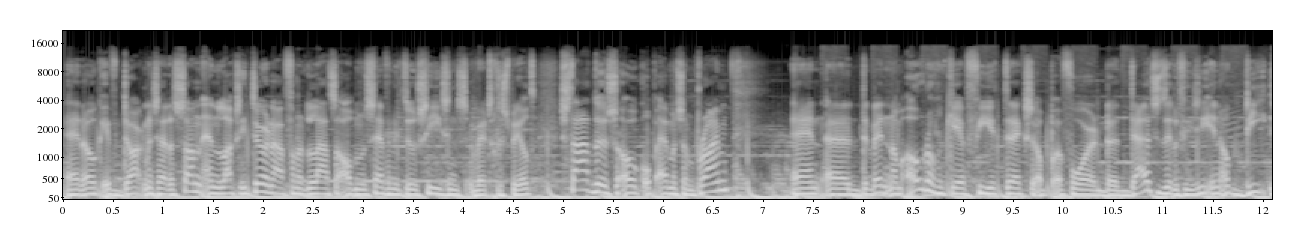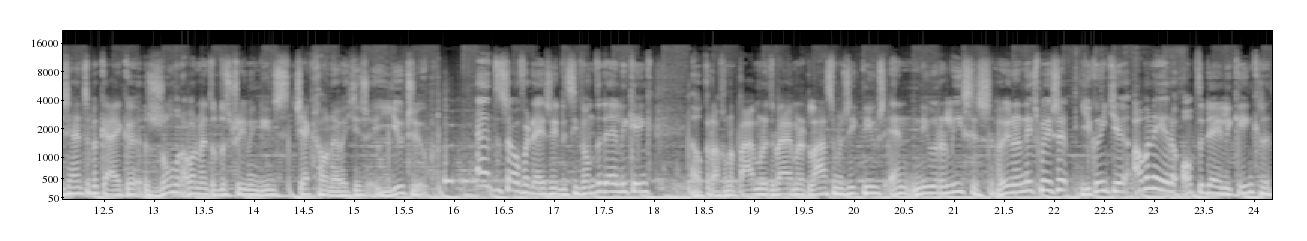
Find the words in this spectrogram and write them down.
En ook If Darkness Had a Sun en Lux Eterna van het laatste album 72 Seasons werd gespeeld. Staat dus ook op Amazon Prime. En uh, de band nam ook nog een keer vier tracks op voor de Duitse televisie. En ook die zijn te bekijken zonder abonnement op de streamingdienst. Check gewoon eventjes YouTube. En tot zover deze editie van The Daily Kink. Elke dag een paar minuten bij met het laatste muzieknieuws en nieuwe releases. Wil je nou niks missen? Je kunt je abonneren op The Daily Kink. Dat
